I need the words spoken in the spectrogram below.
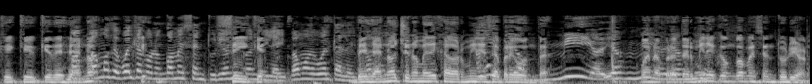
que, que, que desde Va- ano- Vamos de vuelta que- con Gómez Centurión Sí, y con Milei. Vamos de vuelta al Desde anoche no me deja dormir Ay, esa pregunta. Dios mío, Dios mío. bueno, pero Dios termine mío. con Gómez Centurión.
